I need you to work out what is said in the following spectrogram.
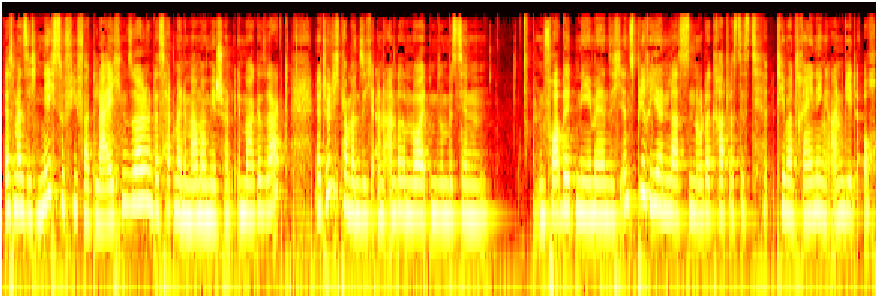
dass man sich nicht so viel vergleichen soll und das hat meine Mama mir schon immer gesagt. Natürlich kann man sich an anderen Leuten so ein bisschen ein Vorbild nehmen, sich inspirieren lassen oder gerade was das Thema Training angeht, auch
